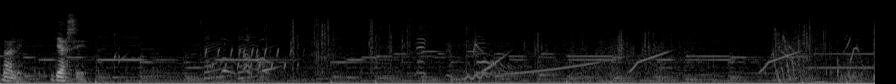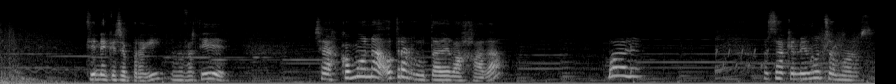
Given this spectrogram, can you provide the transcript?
Vale, ya sé. Tiene que ser por aquí, no me fastidies. O sea, es como una otra ruta de bajada. Vale. O sea que no hay mucho más.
